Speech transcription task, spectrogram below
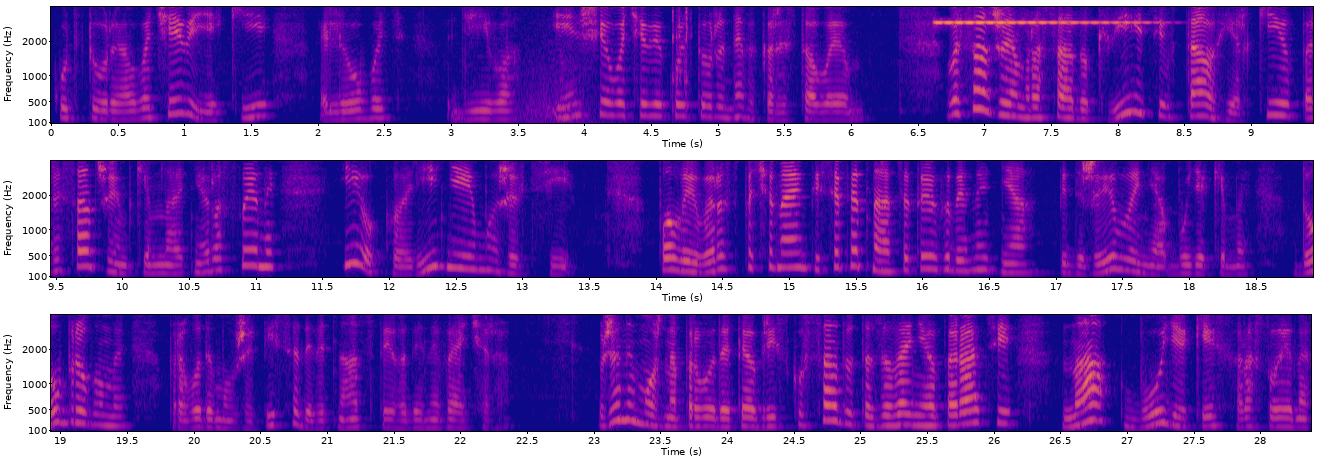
культури овочеві, які любить діва. Інші овочеві культури не використовуємо. Висаджуємо розсаду квітів та огірків, пересаджуємо кімнатні рослини і укорінюємо живці. Поливи розпочинаємо після 15 години дня. Підживлення будь-якими добривами проводимо вже після 19 години вечора. Вже не можна проводити обрізку саду та зелені операції на будь-яких рослинах.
